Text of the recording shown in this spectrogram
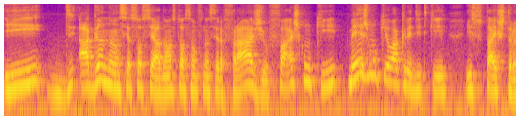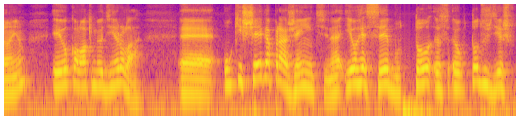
E de- a ganância associada a uma situação financeira frágil faz com que, mesmo que eu acredite que isso está estranho, eu coloque meu dinheiro lá. É, o que chega pra gente, né? E eu recebo, to- eu, eu todos os dias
